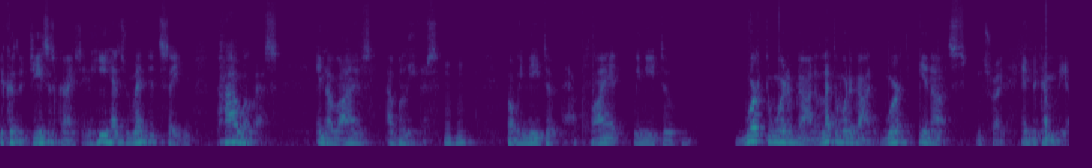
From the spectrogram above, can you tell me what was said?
because of Jesus Christ, and He has rendered Satan powerless in the lives of believers. Mm-hmm. But we need to apply it. We need to work the Word of God and let the Word of God work in us That's right. and become real.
